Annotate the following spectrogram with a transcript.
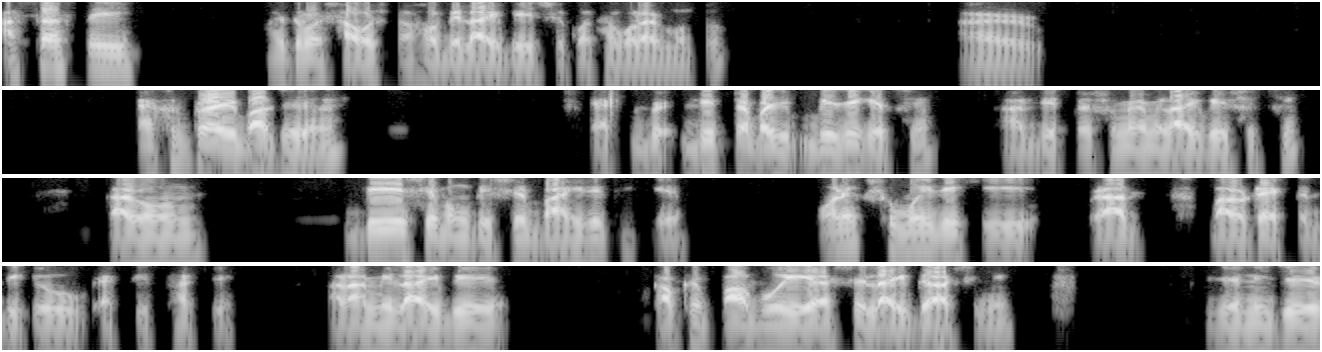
আস্তে, আস্তেই হয়তোবা সাহসটা হবে লাইভে এসে কথা বলার মতো। আর এখন প্রায় বাজে ১ বে ১:৩০ বাজে গেছে। আর ১:৩০ টার সময় আমি লাইভে এসেছি। কারণ দেশ এবং দেশের বাইরে থেকে অনেক সময় দেখি রাত ১২টা ১টার দিকেও অ্যাক্টিভ থাকে। আর আমি লাইভে কাউকে পাবো এই আসে লাইভে আসিনি। যে নিজের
